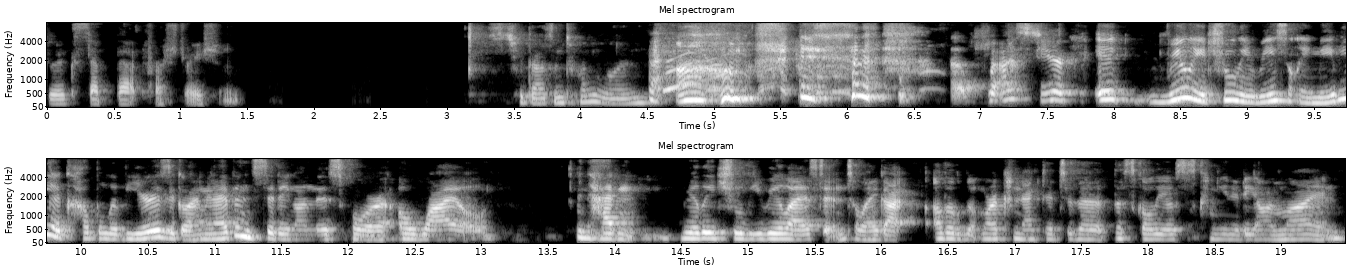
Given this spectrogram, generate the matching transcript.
to accept that frustration? It's 2021. um, last year, it really, truly recently, maybe a couple of years ago. I mean, I've been sitting on this for a while and hadn't really truly realized it until I got a little bit more connected to the the scoliosis community online.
